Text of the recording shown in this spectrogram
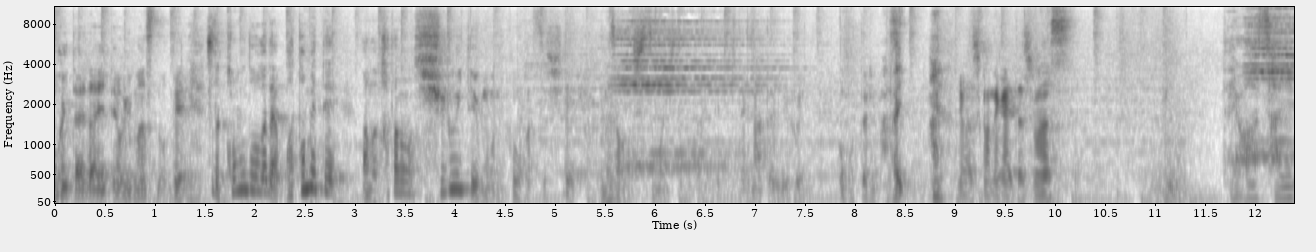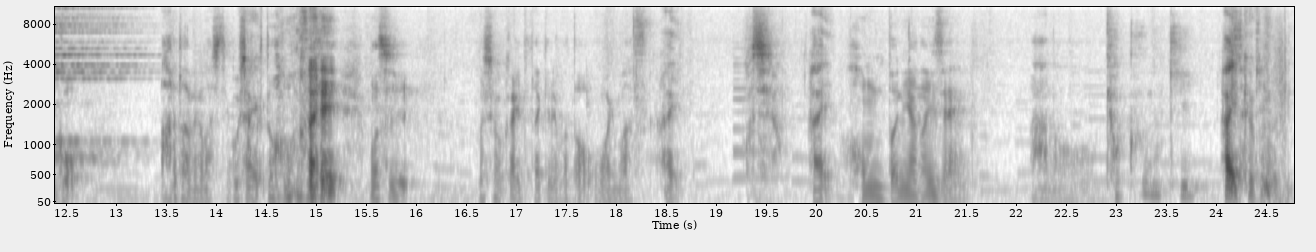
をいただいておりますのでちょっとこの動画ではまとめてあの刀の種類というものにフォーカスして皆さんの質問にして答えていきたいなというふうに思っております。はい、よろしくお願いいたします。では最後改めましてご尺刀を、はい。もしご紹介いただければと思います。はい。こちら。はい。本当にあの以前あの曲抜きはい曲抜き。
